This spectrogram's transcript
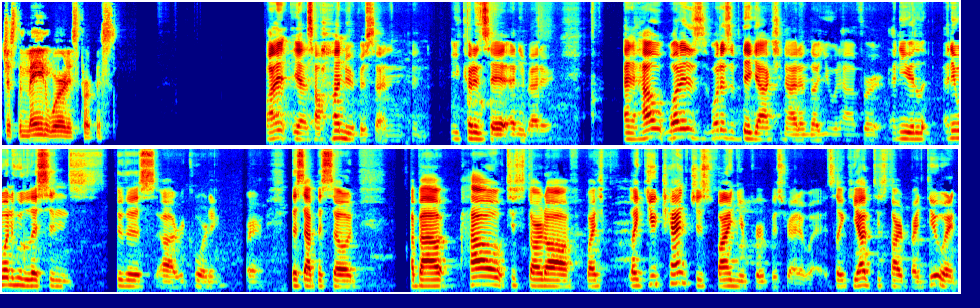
just the main word is purpose. I, yes, a hundred percent. You couldn't say it any better. And how? What is what is a big action item that you would have for any anyone who listens to this uh, recording or this episode about how to start off by like you can't just find your purpose right away. It's like you have to start by doing.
